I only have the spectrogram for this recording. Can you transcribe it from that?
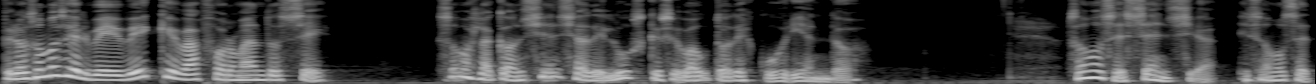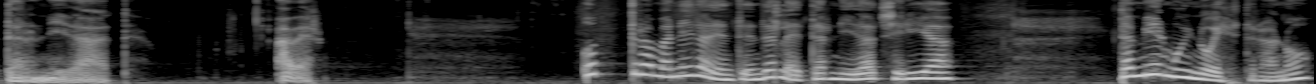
pero somos el bebé que va formándose. Somos la conciencia de luz que se va autodescubriendo. Somos esencia y somos eternidad. A ver, otra manera de entender la eternidad sería también muy nuestra, ¿no?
